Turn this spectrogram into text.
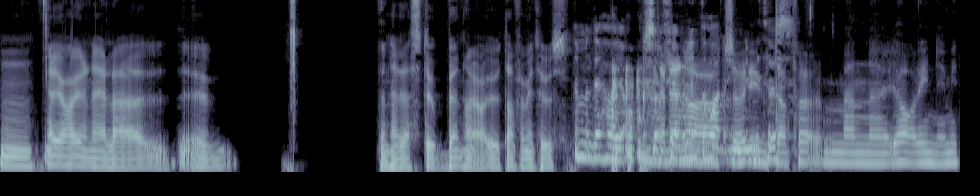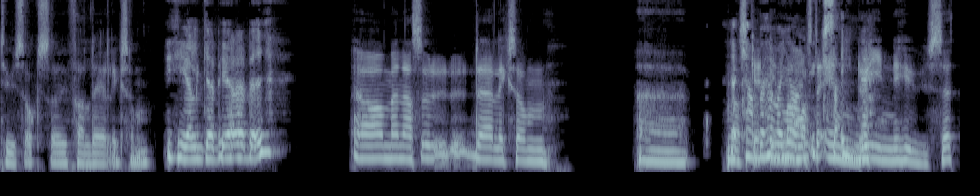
Mm. Ja, jag har ju den här hela eh, den här lilla stubben har jag utanför mitt hus. Nej, men det har jag också, Ja, för jag den vill inte ha det inne i mitt hus. utanför, men eh, jag har det inne i mitt hus också ifall det är liksom... Helgardera dig. Ja, men alltså det är liksom... man Jag kan behöva man göra en måste yxa ändå inne. in i huset.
